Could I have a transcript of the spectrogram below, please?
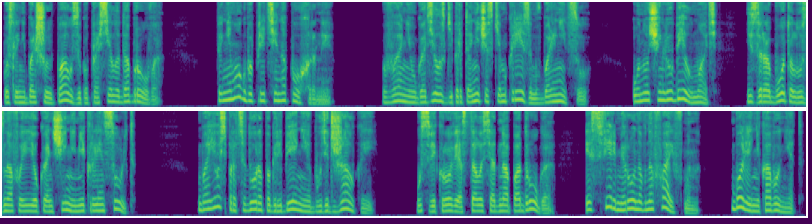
после небольшой паузы попросила Доброва, «ты не мог бы прийти на похороны? Ваня угодил с гипертоническим кризом в больницу. Он очень любил мать и заработал, узнав о ее кончине, микроинсульт. Боюсь, процедура погребения будет жалкой. У свекрови осталась одна подруга, Эсфирь Мироновна Файфман. Более никого нет.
